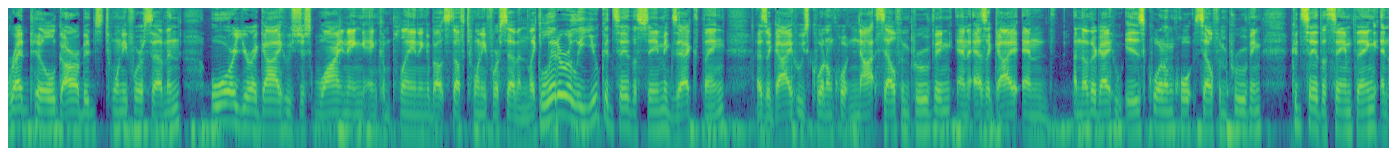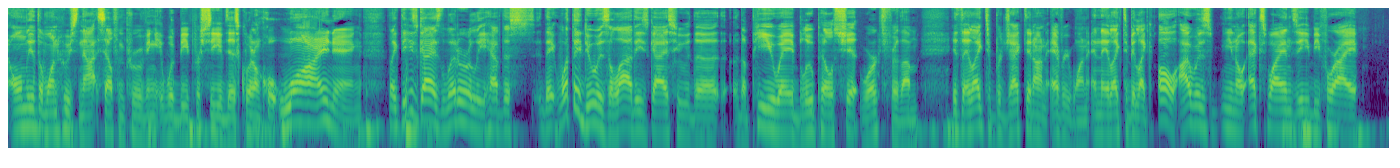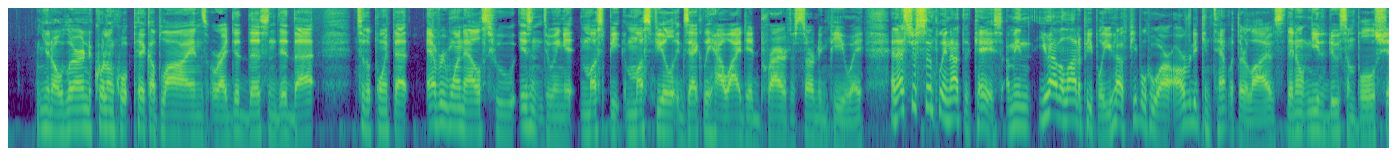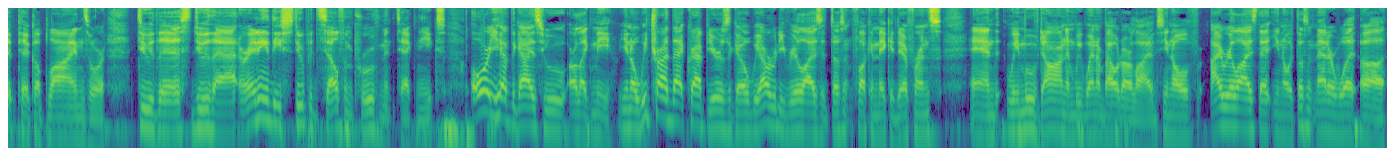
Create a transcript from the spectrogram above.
red pill garbage 24-7 or you're a guy who's just whining and complaining about stuff 24-7 like literally you could say the same exact thing as a guy who's quote-unquote not self-improving and as a guy and another guy who is quote-unquote self-improving could say the same thing and only the one who's not self-improving it would be perceived as quote-unquote whining. Like these guys literally have this they what they do is a lot of these guys who the the PUA blue pill shit worked for them is they like to project on everyone and they like to be like, oh, I was, you know, X, Y, and Z before I, you know, learned quote unquote pickup lines or I did this and did that to the point that everyone else who isn't doing it must be must feel exactly how I did prior to starting PUA. And that's just simply not the case. I mean, you have a lot of people. You have people who are already content with their lives. They don't need to do some bullshit pickup lines or do this, do that, or any of these stupid self-improvement techniques. Or you have the guys who are like me. You know, we tried that crap years ago. We already realized it doesn't fucking make a difference. And we moved on and we went about our lives. You know, I realized that, you know, it doesn't matter what, uh,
